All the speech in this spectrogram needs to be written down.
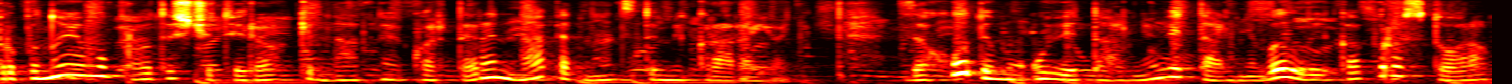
Пропонуємо продаж чотирьохкімнатної квартири на 15 мікрорайоні. Заходимо у вітальню. Вітальня велика, простора,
